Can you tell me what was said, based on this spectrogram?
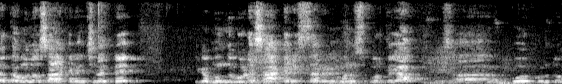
గతంలో సహకరించినట్టే ఇక ముందు కూడా సహకరిస్తారని మనస్ఫూర్తిగా కోరుకుంటూ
